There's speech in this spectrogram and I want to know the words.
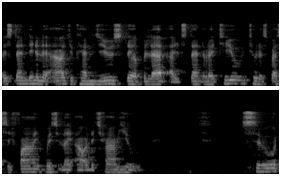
extend in the layout. You can use the Blade extend directive to the specify which layout the child view should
